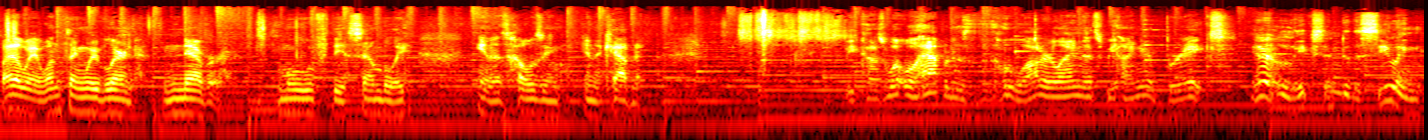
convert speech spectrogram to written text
By the way, one thing we've learned, never move the assembly in its housing in the cabinet. Because what will happen is the water line that's behind here breaks. And it leaks into the ceiling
